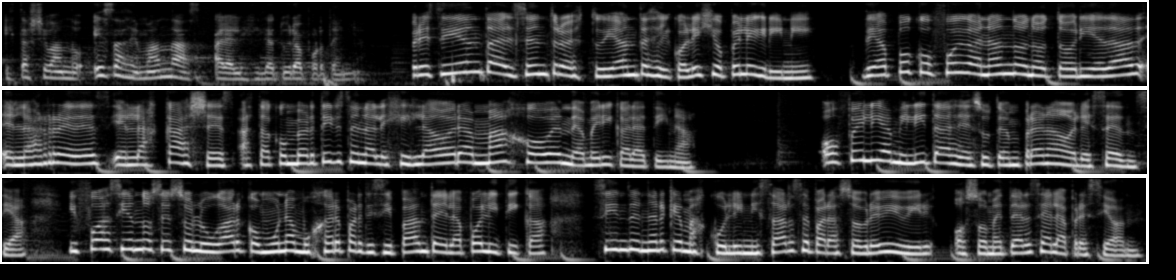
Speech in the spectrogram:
está llevando esas demandas a la legislatura porteña. Presidenta del Centro de Estudiantes del Colegio Pellegrini, de a poco fue ganando notoriedad en las redes y en las calles hasta convertirse en la legisladora más joven de América Latina. Ofelia milita desde su temprana adolescencia y fue haciéndose su lugar como una mujer participante de la política sin tener que masculinizarse para sobrevivir o someterse a la presión.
